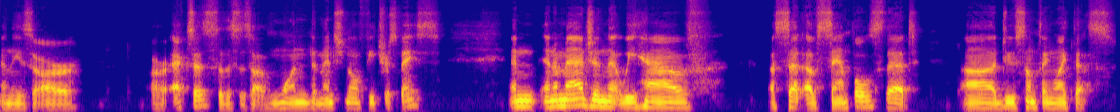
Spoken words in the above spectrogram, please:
and these are our x's. So this is a one-dimensional feature space. And, and imagine that we have a set of samples that uh, do something like this.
